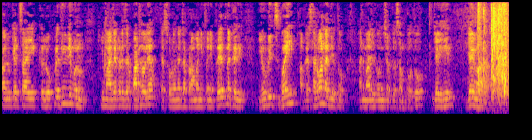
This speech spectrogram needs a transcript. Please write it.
तालुक्याचा एक लोकप्रतिनिधी म्हणून मी माझ्याकडे जर पाठवल्या त्या सोडवण्याचा प्रामाणिकपणे प्रयत्न करीन. एवढीच भाई आपल्या सर्वांना देतो. आणि माझे दोन शब्द संपवतो. जय हिंद जय महाराष्ट्र.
